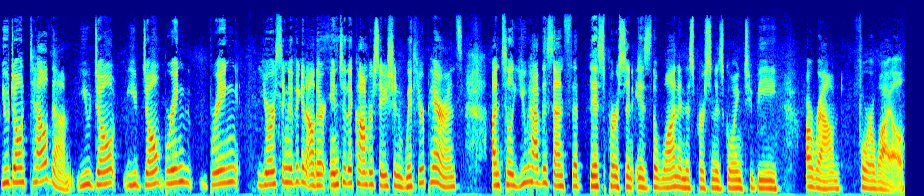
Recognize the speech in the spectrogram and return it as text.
you don't tell them. You don't you don't bring bring your significant other into the conversation with your parents until you have the sense that this person is the one and this person is going to be around for a while.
